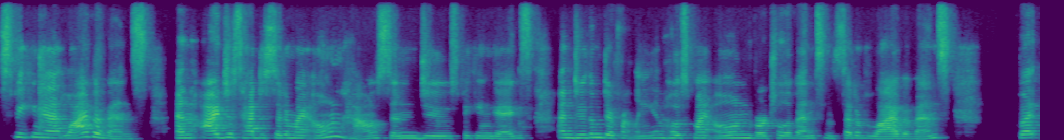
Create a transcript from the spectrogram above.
speaking at live events. And I just had to sit in my own house and do speaking gigs and do them differently and host my own virtual events instead of live events. But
